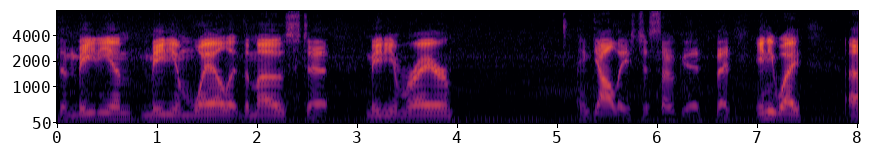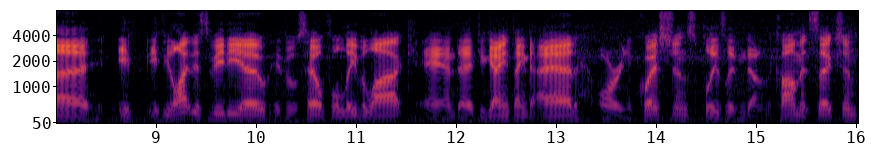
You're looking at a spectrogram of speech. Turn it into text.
the medium, medium well at the most, medium rare, and golly, it's just so good. But anyway, uh, if if you like this video, if it was helpful, leave a like, and uh, if you got anything to add or any questions, please leave them down in the comment section.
